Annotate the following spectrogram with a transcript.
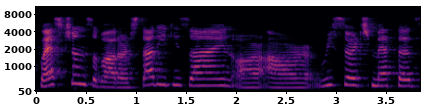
questions about our study design or our research methods,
